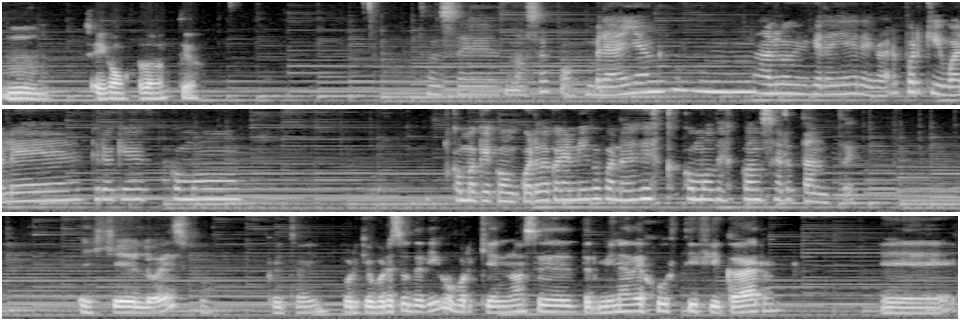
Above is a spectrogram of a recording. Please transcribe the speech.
Mm, sí, concuerdo tío. Entonces, no sé, pues, Brian, algo que queráis agregar, porque igual es, creo que es como. Como que concuerdo con el Nico cuando es como desconcertante. Es que lo es, porque por eso te digo, porque no se termina de justificar eh,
